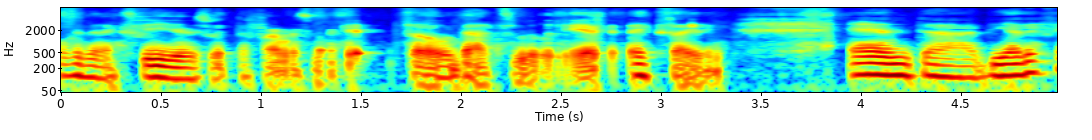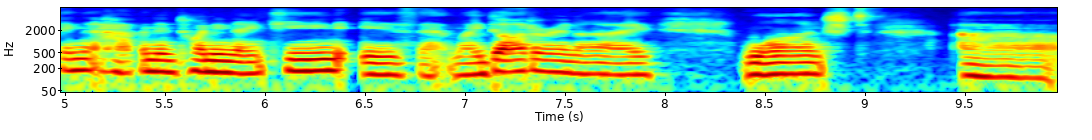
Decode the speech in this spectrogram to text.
over the next few years with the farmers market. So that's really exciting. And uh, the other thing that happened in 2019 is that my daughter and I launched uh,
